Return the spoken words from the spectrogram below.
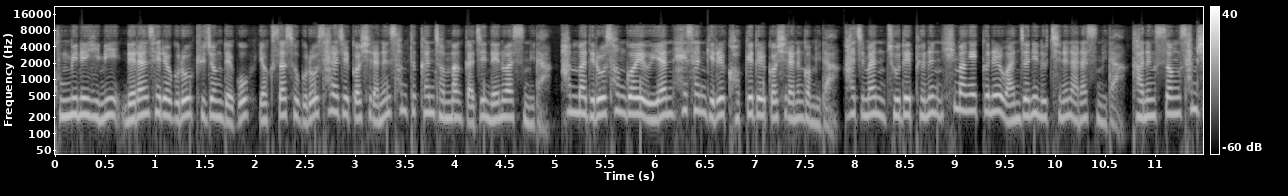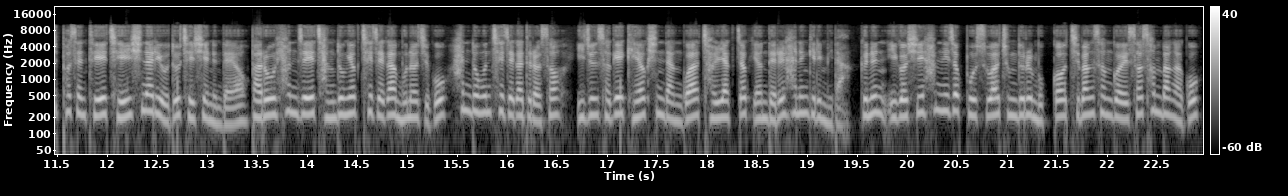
국민의힘이 내란 세력으로 규정되고 역사 속으로 사라질 것이라는 섬뜩한 전망까지 내놓았습니다. 한마디로 선거에 의한 해산길을 걷게 될 것이라는 겁니다. 하지만 조 대표는 희망의 끈을 완전히 놓지는 않았습니다. 가능성 30%의 제2 시나리오도 제시했 는데요. 바로 현재의 장동혁 체제가 무너지고 한동훈 체제가 들어서 이준석의 개혁신당과 전략적 연대를 하는 길입니다. 그는 이것이 합리적 보수와 중도를 묶어 지방선거에서 선방하고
